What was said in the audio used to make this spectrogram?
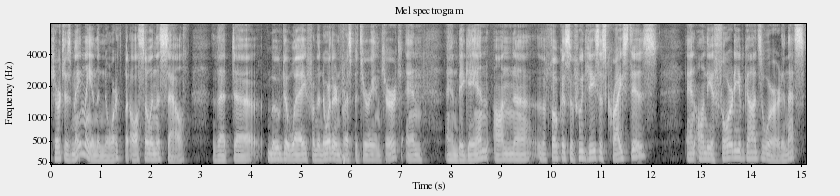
churches mainly in the north, but also in the south, that uh, moved away from the Northern Presbyterian Church and and began on uh, the focus of who Jesus Christ is and on the authority of God's Word. And that's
